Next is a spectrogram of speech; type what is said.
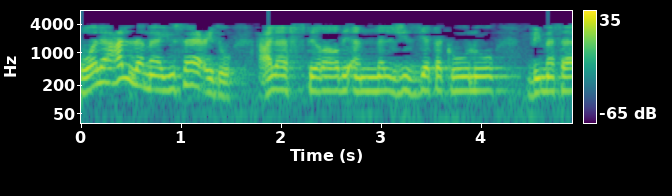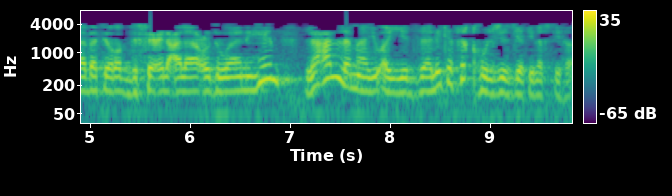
ولعل ما يساعد على افتراض أن الجزية تكون بمثابة رد فعل على عدوانهم لعل ما يؤيد ذلك فقه الجزية نفسها.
